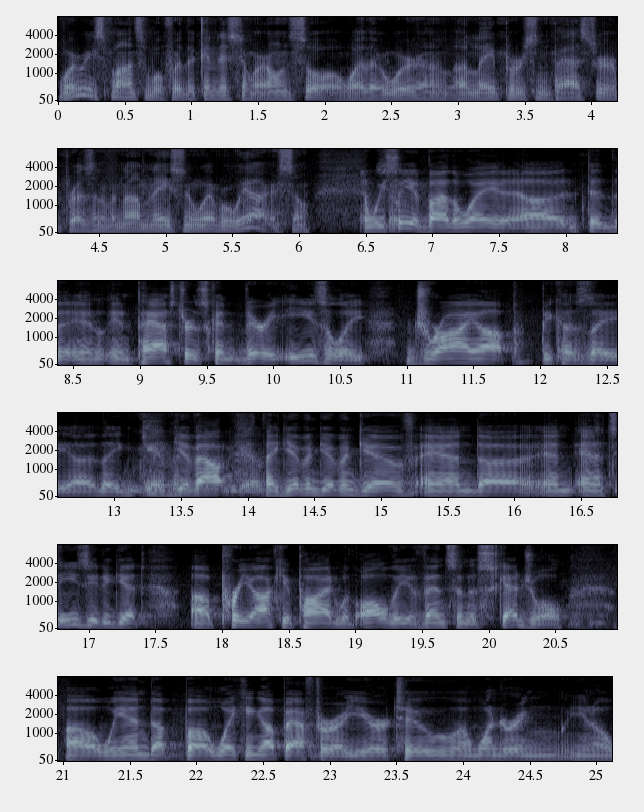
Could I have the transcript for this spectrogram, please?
we're responsible for the condition of our own soul, whether we're a, a layperson, pastor, or president of a nomination, whoever we are. So, and we so, see it, by the way, uh, the, the, in, in, pastors can very easily dry up because they uh, they give, give out, give. they give and give and give, and uh, and and it's easy to get uh, preoccupied with all the events in a schedule. Uh, we end up uh, waking up after a year or two uh, wondering, you know,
